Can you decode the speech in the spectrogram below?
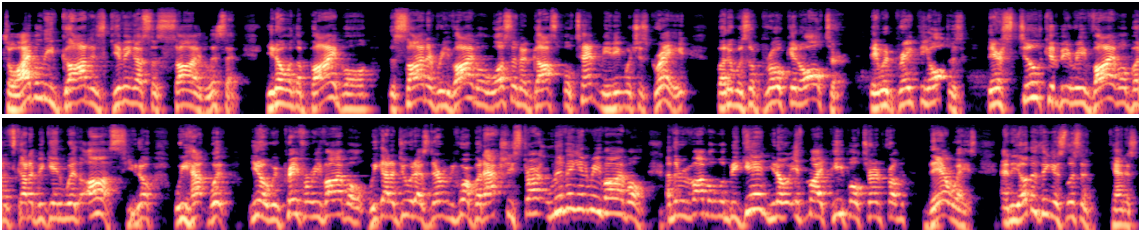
So I believe God is giving us a sign. Listen, you know, in the Bible, the sign of revival wasn't a gospel tent meeting, which is great, but it was a broken altar. They would break the altars there still could be revival, but it's got to begin with us. You know, we have what you know, we pray for revival. We got to do it as never before, but actually start living in revival. And the revival will begin, you know, if my people turn from their ways. And the other thing is, listen, Candace,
